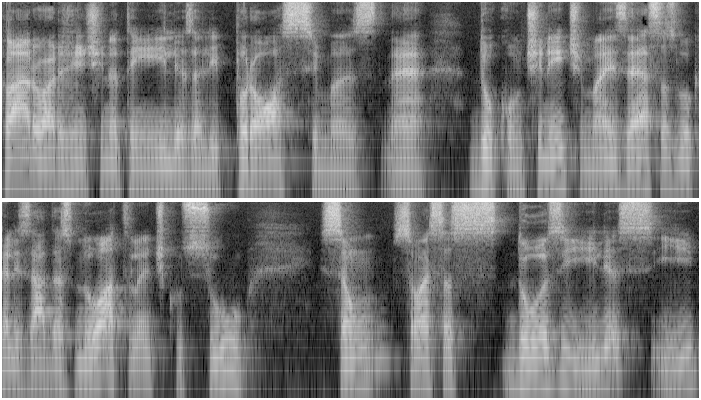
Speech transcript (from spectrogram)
Claro, a Argentina tem ilhas ali próximas né, do continente, mas essas localizadas no Atlântico Sul são, são essas 12 ilhas e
